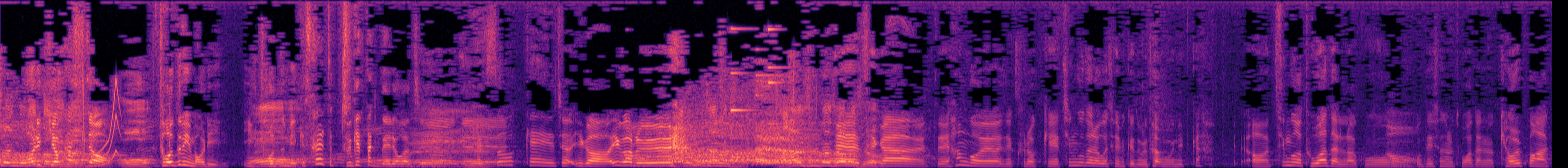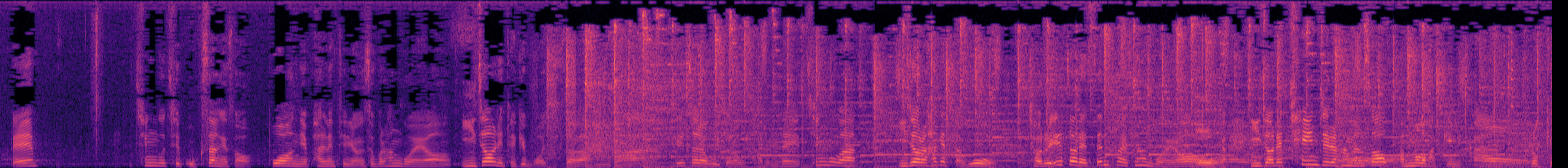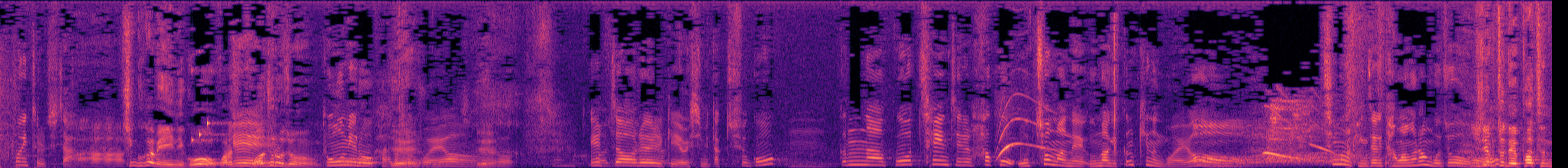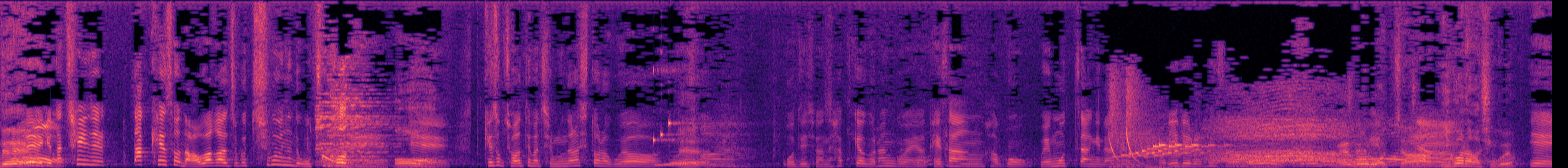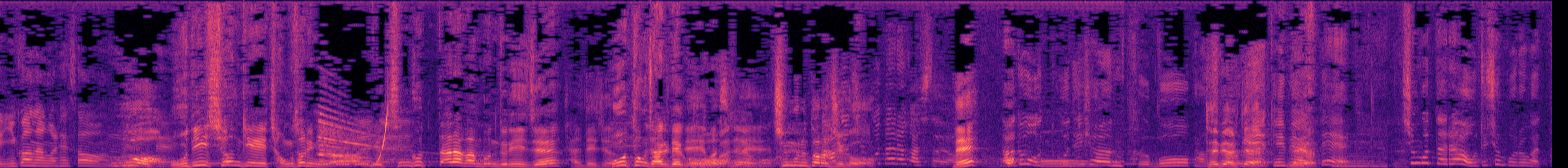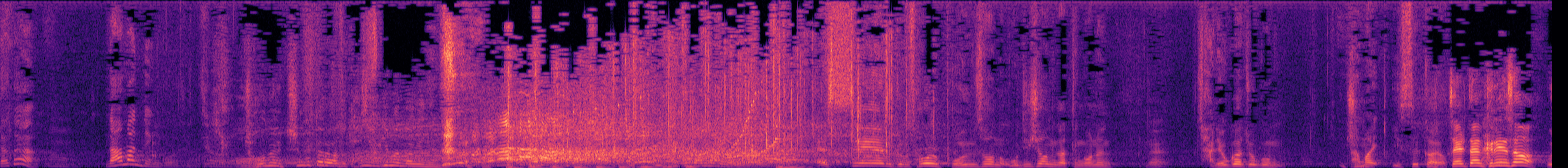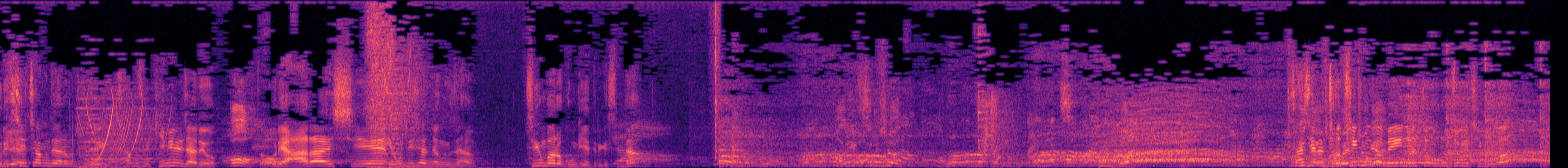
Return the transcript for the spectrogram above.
센거 머리 담당했네. 기억하시죠? 오. 더듬이 머리. 이 더듬이 이렇게 살짝 두 개 딱 내려가지고. 약속해줘. 이거, 이거를. 아이고, 잘하신다. 네, 잘하셔. 제가 이제 한 거예요. 이제 그렇게 친구들하고 재밌게 놀다 보니까 어, 친구가 도와달라고 오디션을 도와달라고 겨울 방학 때 친구 집 옥상에서 보언니의 발렌티를 연습을 한 거예요. 2절이 되게 멋있어요, 안무가. 1절하고 2절하고 다른데 친구가 2절을 하겠다고 저를 1절에 센터에 세운 거예요. 그러니까 2절에 체인지를 하면서 안무가 바뀌니까 그렇게 포인트를 주자. 아, 친구가 메인이고, 과라 씨 예. 도와주러 좀. 도우미로 가셨던 예. 거예요. 예. 그래서 1절을 이렇게 열심히 딱 추고 끝나고 체인지를 하고 5초 만에 음악이 끊기는 거예요. 친구는 굉장히 당황을 한 거죠. 이제부터 내 파트인데. 네, 이게 딱 체인지를 딱 해서 나와가지고 추고 있는데 5초 만에. 어. 예. 계속 저한테만 질문을 하시더라고요. 네. 오디션에 합격을 한 거예요. 대상하고 메모장이라는 거 1위를 해서. 외모모자. 네. 이관왕 하신 거예요? 예, 이관왕을 해서. 우와, 네. 오디션계의 정설입니다. 이게 친구 따라간 분들이 이제 잘 되죠. 보통 잘 되고. 네, 맞습니다. 예. 친구는 떨어지고. 따라갔어요. 네? 나도 오- 오디션 그 모 방송에 데뷔할 때? 데뷔할 네. 때 친구 따라 오디션 보러 갔다가 나만 된 거예요. 저는 친구 따라가서 다 사기만 당했는데. SM 그럼 서울 본선 오디션 같은 거는 자료가 조금 남아 있을까요? 자 일단 그래서 우리 예. 시청자 여러분들 사무실 기밀 자료 어. 우리 아라 씨의 오디션 영상 지금 바로 공개해 드리겠습니다. 아, 사실은 저저 친구가. 메인이었죠 오른쪽에 친구가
